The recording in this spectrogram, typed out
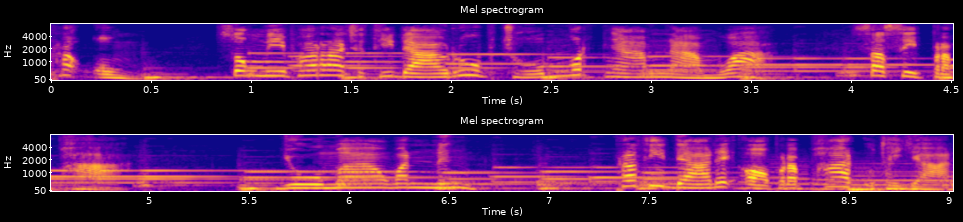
พระองค์ทรงมีพระราชธิดารูปโฉมงดงามนามว่าสสิประภา อยู่มาวันหนึ่ง พระธิดาได้ออกประพาสอุทยาน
